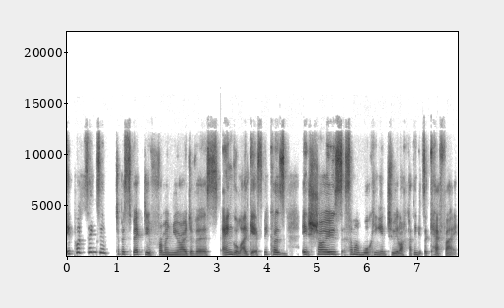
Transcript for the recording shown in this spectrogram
it puts things into perspective from a neurodiverse angle, I guess, because mm. it shows someone walking into, like, I think it's a cafe,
